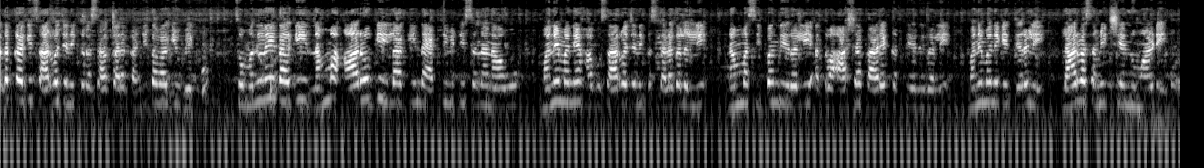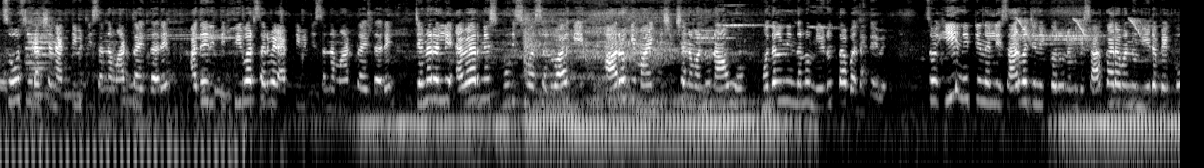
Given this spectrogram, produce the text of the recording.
ಅದಕ್ಕಾಗಿ ಸಾರ್ವಜನಿಕರ ಸಹಕಾರ ಖಂಡಿತವಾಗಿಯೂ ಬೇಕು. ಸೊ ಮೊದಲನೇದಾಗಿ ನಮ್ಮ ಆರೋಗ್ಯ ಇಲಾಖೆಯಿಂದ ಆಕ್ಟಿವಿಟೀಸ್ ಅನ್ನ ನಾವು ಮನೆ ಮನೆ ಹಾಗೂ ಸಾರ್ವಜನಿಕ ಸ್ಥಳಗಳಲ್ಲಿ ನಮ್ಮ ಸಿಬ್ಬಂದಿ ಇರಲಿ ಅಥವಾ ಆಶಾ ಕಾರ್ಯಕರ್ತೆಯರಿರಲಿ ಮನೆ ಮನೆಗೆ ತೆರಳಿ ಲಾರ್ವಾ ಸಮೀಕ್ಷೆಯನ್ನು ಮಾಡಿ ಸೋರ್ಸ್ ರಿಡಕ್ಷನ್ ಆಕ್ಟಿವಿಟೀಸ್ ಅನ್ನ ಮಾಡ್ತಾ ಇದ್ದಾರೆ. ಅದೇ ರೀತಿ ಫೀವರ್ ಸರ್ವೆ ಆಕ್ಟಿವಿಟೀಸ್ ಅನ್ನ ಮಾಡ್ತಾ ಇದ್ದಾರೆ. ಜನರಲ್ಲಿ ಅವೇರ್ನೆಸ್ ಮೂಡಿಸುವ ಸಲುವಾಗಿ ಆರೋಗ್ಯ ಮಾಹಿತಿ ಶಿಕ್ಷಣವನ್ನು ನಾವು ಮೊದಲಿನಿಂದಲೂ ನೀಡುತ್ತಾ ಬಂದಿದ್ದೇವೆ. ಸೊ ಈ ನಿಟ್ಟಿನಲ್ಲಿ ಸಾರ್ವಜನಿಕರು ನಮಗೆ ಸಹಕಾರವನ್ನು ನೀಡಬೇಕು.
